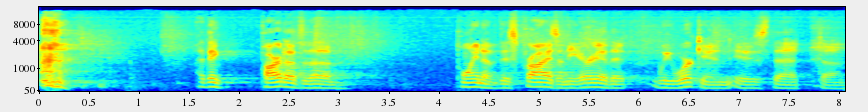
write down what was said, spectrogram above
I think part of the point of this prize and the area that we work in is that um,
